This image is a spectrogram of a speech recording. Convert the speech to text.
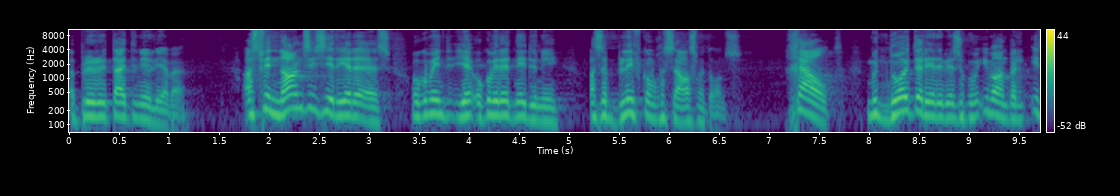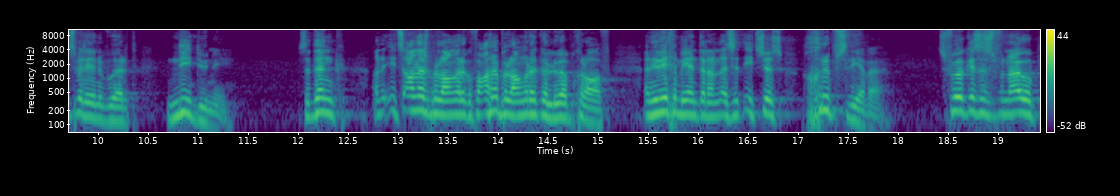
'n prioriteit in jou lewe. As finansies die rede is hoekom jy hoekom jy dit nie doen nie, asseblief kom gesels met ons. Geld moet nooit 'n rede wees hoekom iemand by iets wil in 'n woord nie doen nie. As jy dink aan iets anders belangrik of 'n ander belangrike loopgraaf in hierdie gemeente dan is dit iets soos groepslewe. Ons fokus is vir nou op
